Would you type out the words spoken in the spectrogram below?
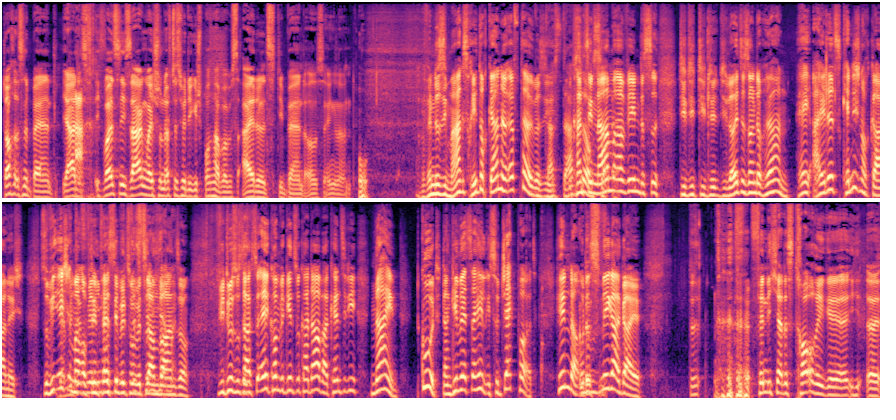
Doch, ist eine Band. Ja, das, ich wollte es nicht sagen, weil ich schon öfters über die gesprochen habe, aber es ist Idols, die Band aus England. Aber wenn du sie magst, red doch gerne öfter über sie. Das du darfst kannst du den Namen sagen. erwähnen, das, die, die, die, die Leute sollen doch hören. Hey, Idols kenne ich noch gar nicht. So wie ich wir immer auf ja den Festivals, wo wir das zusammen waren, so. Wie du so sagst, so, ey, komm, wir gehen zu Kadaver, kennst du die? Nein. Gut, dann gehen wir jetzt dahin. Ich so, Jackpot. Hinder. Und, das, das- ist mega geil. Finde ich ja das Traurige, äh,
